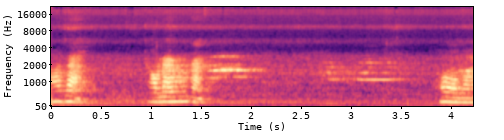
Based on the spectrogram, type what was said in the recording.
มาจ้ะเอาแรงมาจ้ะพอมา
